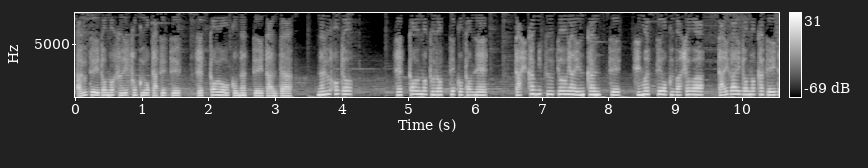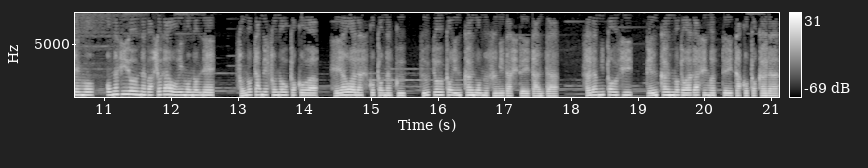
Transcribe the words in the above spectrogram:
ある程度の推測を立てて、窃盗を行っていたんだ。なるほど。窃盗のプロってことね。確かに通帳や印鑑って、しまっておく場所は、大概どの家庭でも、同じような場所が多いものね。そのためその男は、部屋を荒らすことなく、通帳と印鑑を盗み出していたんだ。さらに当時、玄関のドアが閉まっていたことから、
